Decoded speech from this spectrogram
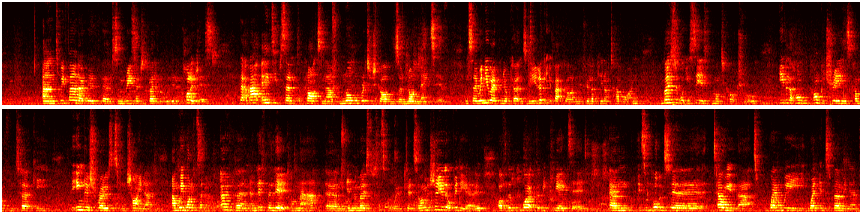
And we found out with um, some research and development with an ecologist that about 80% of the plants in our normal British gardens are non-native. And so when you open your curtains and you look at your back garden, if you're lucky enough to have one, most of what you see is multicultural. Even the conker tree has come from Turkey, the English rose is from China, and we wanted to open and lift the lid on that um, in the most accessible way we could. So I'm going to show you a little video of the work that we created. Um, it's important to tell you that when we went into Birmingham,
